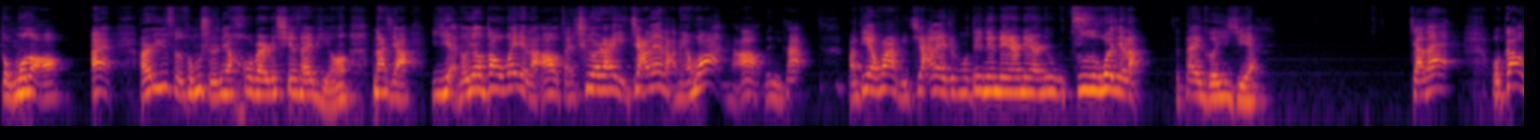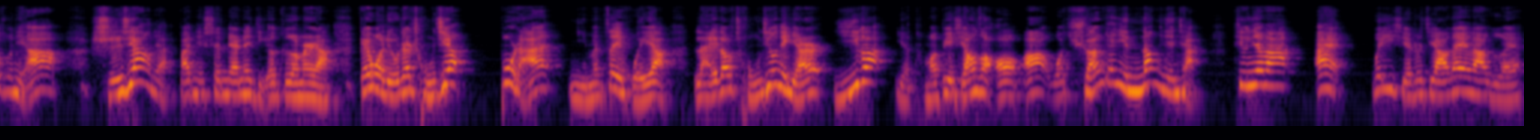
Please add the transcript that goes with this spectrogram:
懂不懂？哎，而与此同时呢，后边的谢才平那家也都要到位了啊，在车上给加代打电话呢啊。那你看，把电话给加代之后，叮叮铃铃就支过去了。这戴哥一接，加代，我告诉你啊，识相的把你身边那几个哥们儿啊给我留在重庆，不然你们这回呀来到重庆的人一个也他妈别想走啊，我全给你弄进去，听见没？哎，威胁着加代大哥呀。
